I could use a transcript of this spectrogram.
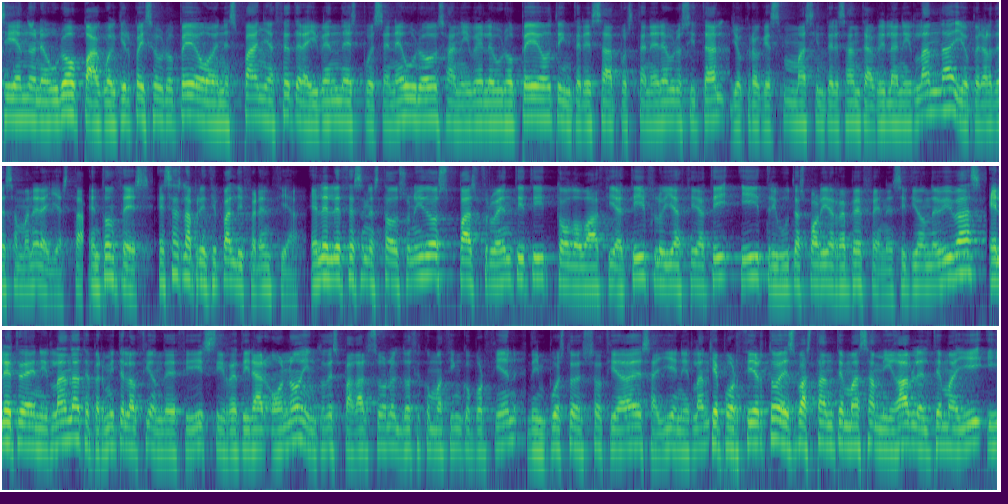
residiendo en Europa, cualquier país europeo, en España, etcétera, y vendes pues en euros a nivel europeo, te interesa pues tener euros y tal, yo creo que es más interesante abrirla en Irlanda y operar de esa manera y ya está. Entonces, esa es la principal diferencia. LLCs en Estados Unidos, pass-through entity, todo va hacia ti, fluye hacia ti y tributas por IRPF en el sitio donde vivas. LTD en Irlanda te permite la opción de decidir si retirar o no y entonces pagar solo el 12,5% de impuesto de sociedades allí en Irlanda, que por cierto es bastante más amigable el tema allí y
